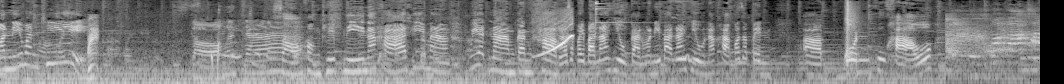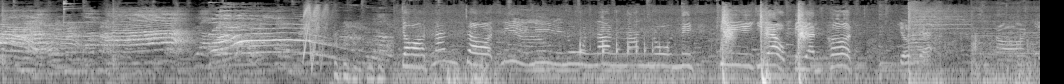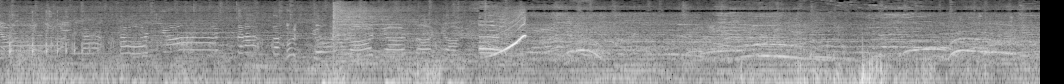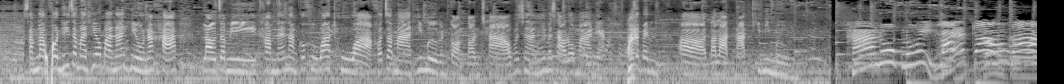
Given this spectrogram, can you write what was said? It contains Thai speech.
วันนี้วันที่สองแล้วจ้าสองของทริปนี้นะคะที่มาเวียดนามกันค่ะเดี๋ยวเราจะไปบานาฮิลกัน วันนี้บานาฮิลนะคะ ก็จะเป็นอ่าบนภูเขาจอดนั่นจอดนี่นี่นู่นนั่นนั่นนู่นนี่ขี้เยี่ยวเปลี่ยนเพิดเยอะแยะ สำหรับคนที่จะมาเที่ยวบานาฮิลนะคะ เราจะมีคำแนะนำก็คือว่าทัวร์เขาจะมาที่มือกันก่อนตอนเช้า เพราะฉะนั้นที่เมื่อเช้าเรามาเนี่ยก็จะเป็นเอ่อตลาดนัดที่มีมือ พาลูกลุย Let's go go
